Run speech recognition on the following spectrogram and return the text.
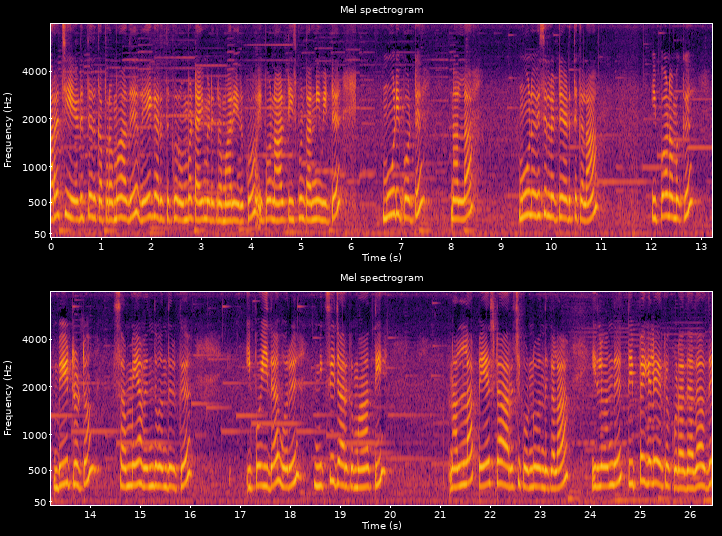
அரைச்சி எடுத்ததுக்கப்புறமா அது வேகிறதுக்கு ரொம்ப டைம் எடுக்கிற மாதிரி இருக்கும். இப்போது நாலு டீஸ்பூன் தண்ணி விட்டு மூடி போட்டு நல்லா மூணு விசில் விட்டு எடுத்துக்கலாம். இப்போது நமக்கு பீட்ரூட்டும் செம்மையாக வெந்து வந்திருக்கு. இப்போ இதை ஒரு மிக்ஸி ஜாருக்கு மாற்றி நல்லா பேஸ்ட்டாக அரைச்சி கொண்டு வந்துக்கலாம். இதில் வந்து திப்பைகளே இருக்கக்கூடாது. அதாவது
